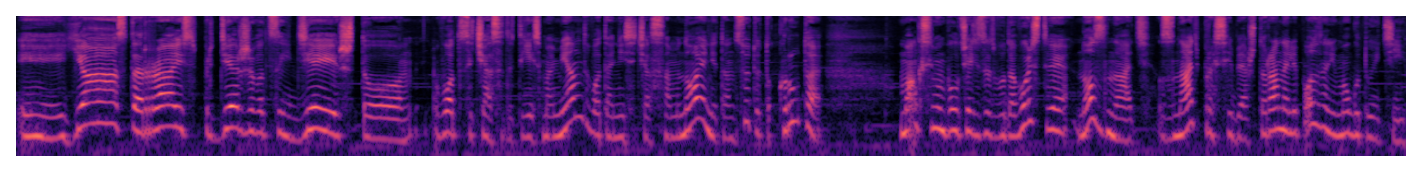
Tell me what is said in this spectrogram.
И я стараюсь придерживаться идеи, что вот сейчас этот есть момент, вот они сейчас со мной, они танцуют, это круто. Максимум получать из этого удовольствие, но знать, знать про себя, что рано или поздно они могут уйти.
